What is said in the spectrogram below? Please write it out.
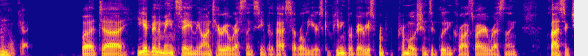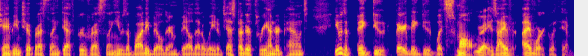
Okay. But uh, he had been a mainstay in the Ontario wrestling scene for the past several years, competing for various prom- promotions, including Crossfire Wrestling, Classic Championship Wrestling, Death Proof Wrestling. He was a bodybuilder and bailed at a weight of just under 300 pounds. He was a big dude, very big dude, but small. Right. Because I've I've worked with him.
